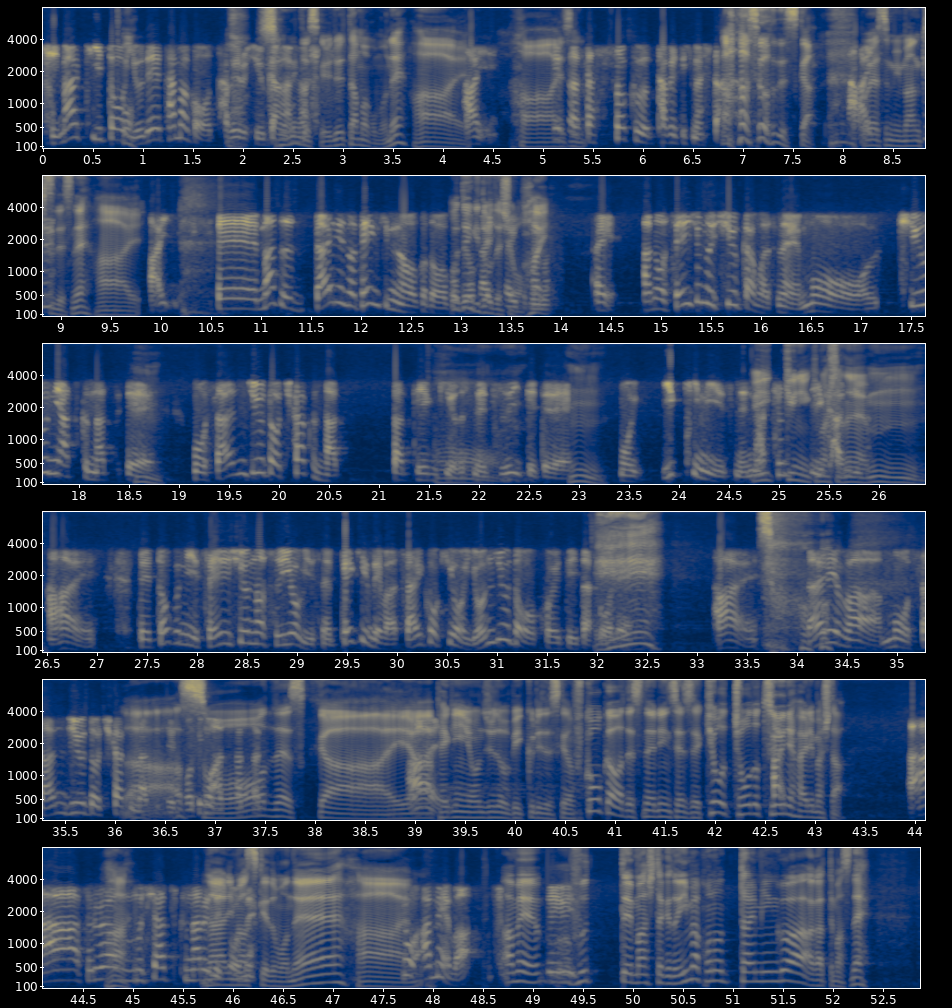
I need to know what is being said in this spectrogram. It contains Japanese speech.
ちまきとゆで卵を食べる習慣があります。すか。ゆで卵もね。はい。はい。はい。で早速食べてきました。あそうですか、はい。お休み満喫ですね。はい。はい、えーまず、代理の天気のことをご紹介したいと思います。はい、あの先週の1週間はですね、もう急に暑くなってて、うん。もう30度近くなった天気がですね続いてて、うん。もう一気にですね、夏一気にっていう感じ。来ましたね。うんうん。はい、で特に先週の水曜日ですね、北京では最高気温40度を超えていたそうで、ええはい、そう。大連はもう30度近くなってて、とても暑かった。そうですか。いやー、はい。北京40度びっくりですけど福岡はですね林先生今日ちょうど梅雨に入りました、ああ、それは蒸し暑くなるでしょうね。なりますけどもね。はい。今日雨は？雨で降ってましたけど今このタイミングは上がってますね。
